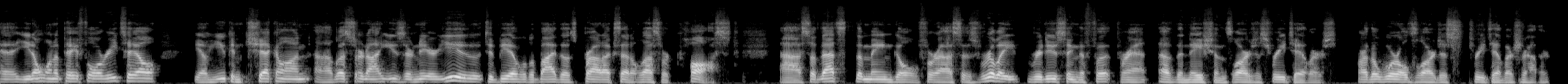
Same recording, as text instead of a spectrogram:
uh, you don't want to pay full retail, you know, you can check on uh, Listernaut user near you to be able to buy those products at a lesser cost. Uh, so that's the main goal for us is really reducing the footprint of the nation's largest retailers or the world's largest retailers rather.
